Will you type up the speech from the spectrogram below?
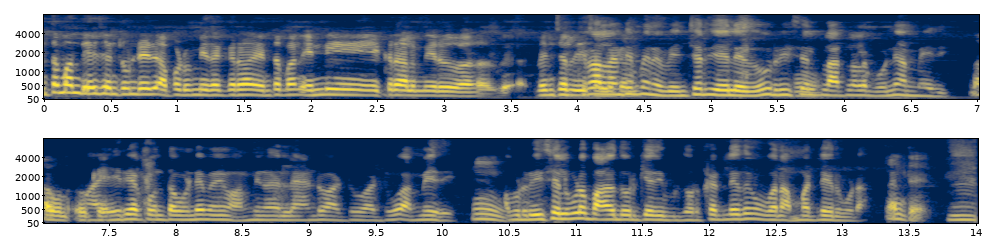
ఎంతమంది ఏజెంట్ ఉండేది అప్పుడు మీ దగ్గర? ఎంతమంది ఎన్ని ఎకరాలు మీరు వెంచర్ ఎకరాలంటే మేము వెంచర్ చేయలేదు. రీసేల్ ప్లాట్లలో కొని అమ్మేది. మా ఏరియా కొంత ఉండే మేము అమ్మిన ల్యాండ్ అటు అటు అమ్మేది. ఉమ్. అప్పుడు రీసేల్ కూడా బాగా దొరికేది. ఇప్పుడు దొరకట్లేదు ఎవరు అమ్మట్లేరు కూడా. అంతే. ఉమ్.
